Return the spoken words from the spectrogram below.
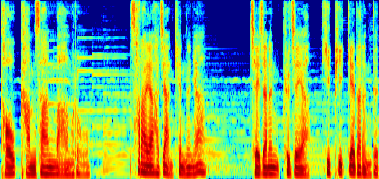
더욱 감사한 마음으로 살아야 하지 않겠느냐? 제자는 그제야 깊이 깨달은 듯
